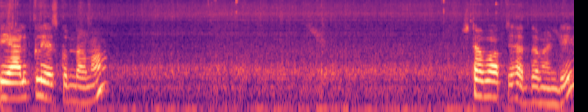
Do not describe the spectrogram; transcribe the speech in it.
యాలకులు వేసుకుందాము. స్టవ్ ఆఫ్ చేద్దామండి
